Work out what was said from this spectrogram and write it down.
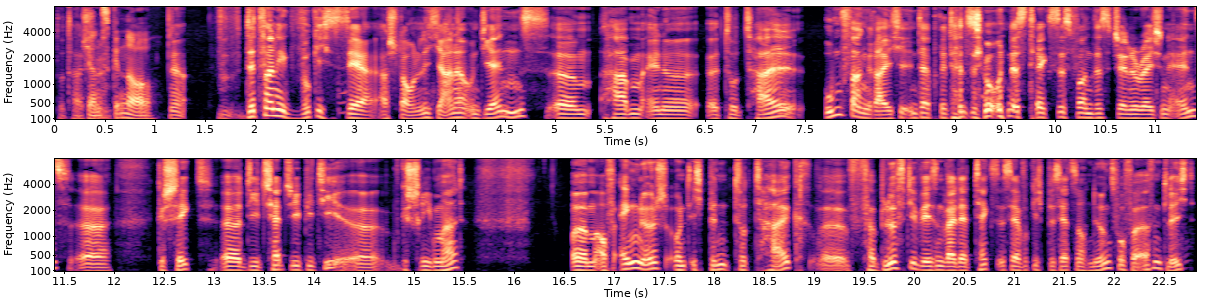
Total schön. Ganz genau. Ja. Das fand ich wirklich sehr erstaunlich. Jana und Jens ähm, haben eine äh, total umfangreiche Interpretation des Textes von This Generation Ends äh, geschickt, äh, die ChatGPT äh, geschrieben hat. Ähm, auf Englisch und ich bin total äh, verblüfft gewesen, weil der Text ist ja wirklich bis jetzt noch nirgendwo veröffentlicht,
